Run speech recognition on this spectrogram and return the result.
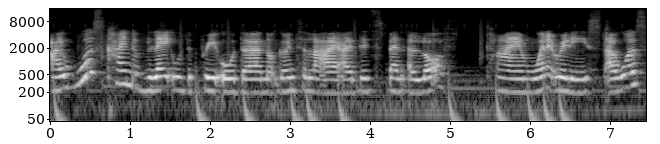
i was kind of late with the pre-order not going to lie. I did spend a lot of time when it released. I was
